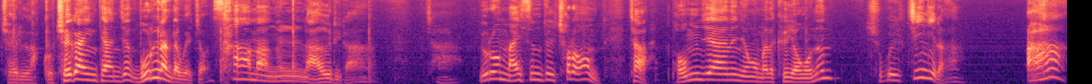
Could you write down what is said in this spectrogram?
죄를 낳고 죄가 잉태한 즉 뭐를 난다고 했죠? 사망을 낳으리라. 자, 이런 말씀들처럼 자, 범죄하는 영혼마다 그 영혼은 죽을 찐이라. 아,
